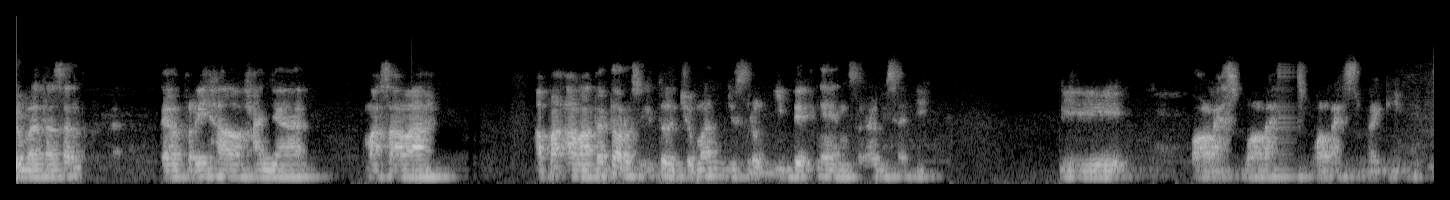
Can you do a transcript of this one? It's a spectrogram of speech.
keterbatasan perihal hanya masalah apa alatnya itu harus itu cuman justru idenya yang sebenarnya bisa di di poles poles poles lagi gitu.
